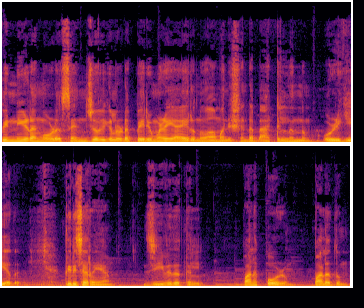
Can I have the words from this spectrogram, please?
പിന്നീട് അങ്ങോട്ട് സെഞ്ചുറികളുടെ പെരുമഴയായിരുന്നു ആ മനുഷ്യന്റെ ബാറ്റിൽ നിന്നും ഒഴുകിയത്. തിരിച്ചറിയാം ജീവിതത്തിൽ പലപ്പോഴും പലതും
